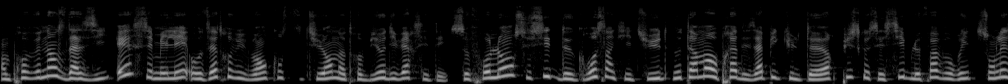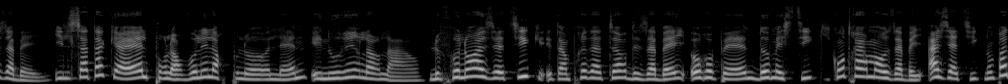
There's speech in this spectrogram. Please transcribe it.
en provenance d'Asie et s'est mêlé aux êtres vivants constituant notre biodiversité. Ce frelon suscite de grosses inquiétudes, notamment auprès des apiculteurs, puisque ses cibles favorites sont les abeilles. Il s'attaque à elles pour leur voler leur pollen et nourrir leurs larves. Le frelon asiatique est un prédateur des abeilles européennes domestiques qui, contrairement aux abeilles asiatiques, n'ont pas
